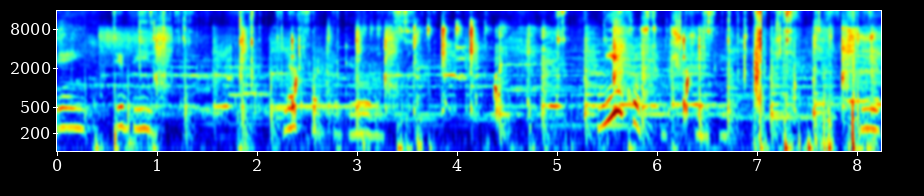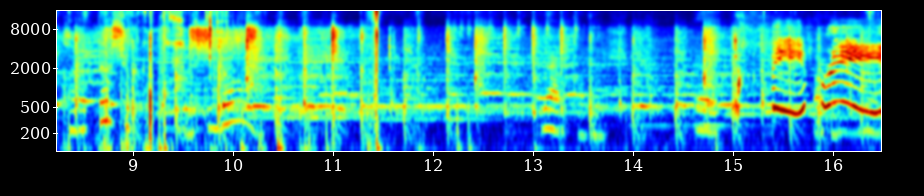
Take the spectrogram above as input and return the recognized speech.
Beyti bir. Ne fark ediyorum? Niye kostüm çıkıyor diye karakter şıkkında mı? Ne arkadaş? Evet. Be free.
